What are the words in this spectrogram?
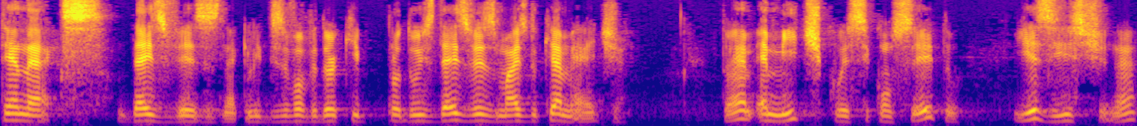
10x, 10 vezes, né? aquele desenvolvedor que produz 10 vezes mais do que a média. Então é, é mítico esse conceito e existe. Né?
